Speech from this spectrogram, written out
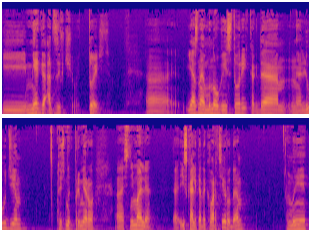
и мега отзывчивые. То есть э, я знаю много историй, когда люди, то есть мы, к примеру, э, снимали, э, искали когда квартиру, да, мы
